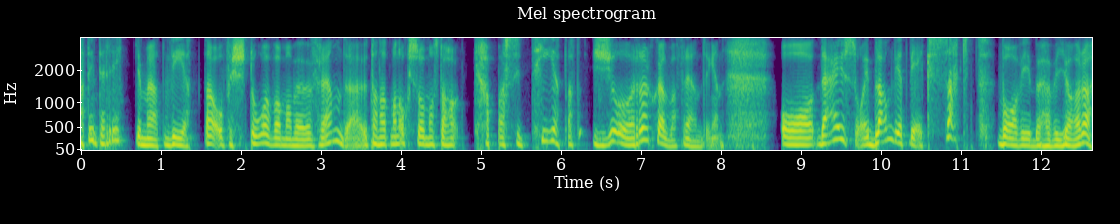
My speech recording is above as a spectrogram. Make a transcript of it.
Att det inte räcker med att veta och förstå vad man behöver förändra, utan att man också måste ha kapacitet att göra själva förändringen. Och det är ju så, ibland vet vi exakt vad vi behöver göra,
